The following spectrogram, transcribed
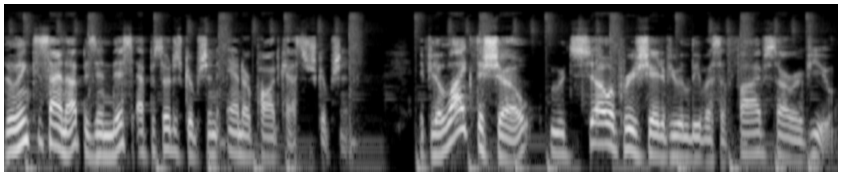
The link to sign up is in this episode description and our podcast description. If you like the show, we would so appreciate if you would leave us a five star review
